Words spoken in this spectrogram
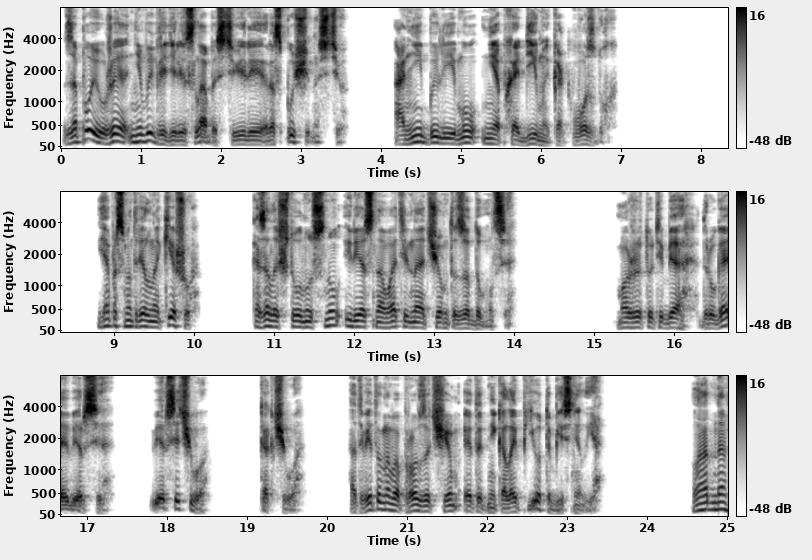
Запои уже не выглядели слабостью или распущенностью. Они были ему необходимы, как воздух. Я посмотрел на Кешу. Казалось, что он уснул или основательно о чем-то задумался. «Может, у тебя другая версия?» «Версия чего?» «Как чего?» Ответа на вопрос, зачем этот Николай пьет, объяснил я. Ладно,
